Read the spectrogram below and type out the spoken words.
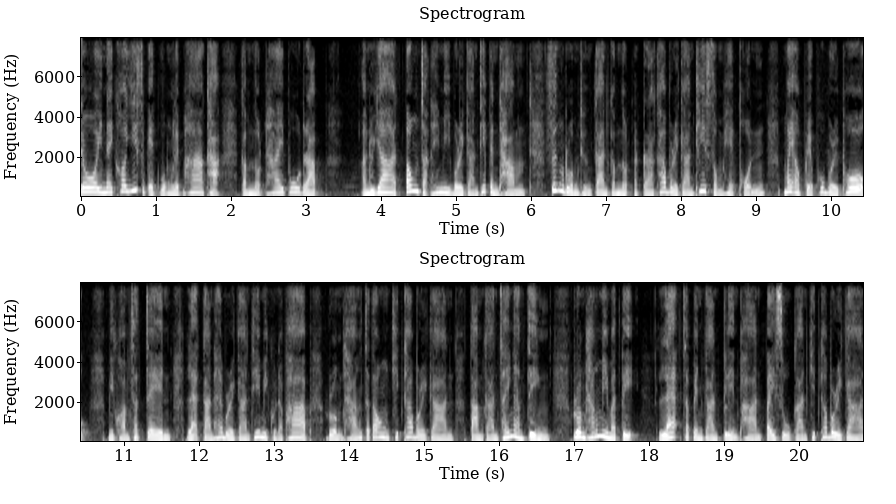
โดยในข้อ 21 วงเล็บ 5 ค่ะกำหนดให้ผู้รับ อนุญาตต้องจัดให้มีบริการที่เป็นธรรม ซึ่งรวมถึงการกำหนดอัตราค่าบริการที่สมเหตุผล ไม่เอาเปรียบผู้บริโภค มีความชัดเจน และการให้บริการที่มีคุณภาพ รวมทั้งจะต้องคิดค่าบริการตามการใช้งานจริง รวมทั้งมีมติ และจะเป็นการเปลี่ยนผ่านไปสู่การคิดค่าบริการ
